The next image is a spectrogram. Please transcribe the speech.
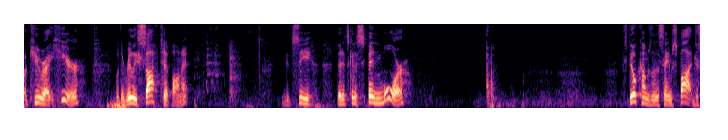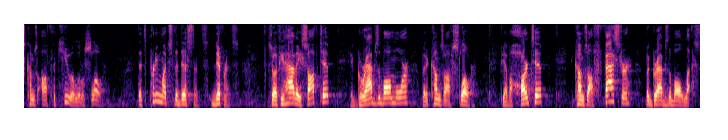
a cue right here with a really soft tip on it. You can see that it's going to spin more. Still comes to the same spot, just comes off the cue a little slower. That's pretty much the distance difference. So if you have a soft tip, it grabs the ball more, but it comes off slower. If you have a hard tip, comes off faster, but grabs the ball less.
